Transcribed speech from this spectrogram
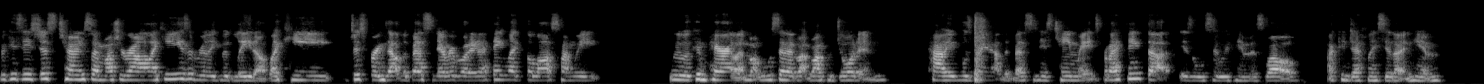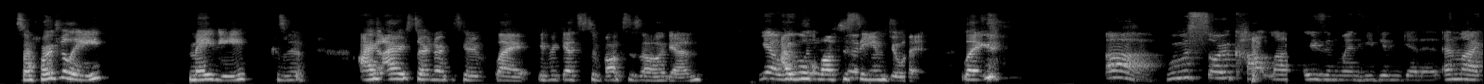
because he's just turned so much around. Like he is a really good leader. Like he just brings out the best in everybody. And I think like the last time we we were comparing, like we'll say that about Michael Jordan, how he was bringing out the best in his teammates. But I think that is also with him as well. I can definitely see that in him. So hopefully, maybe because I I just don't know if it's gonna like if it gets to as well again. Yeah, I would love to see him do it. Like. Ah, we were so cut last season when he didn't get it, and like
